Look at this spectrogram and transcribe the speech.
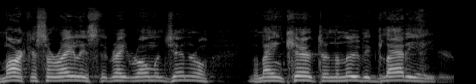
Marcus Aurelius, the great Roman general, the main character in the movie Gladiator.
